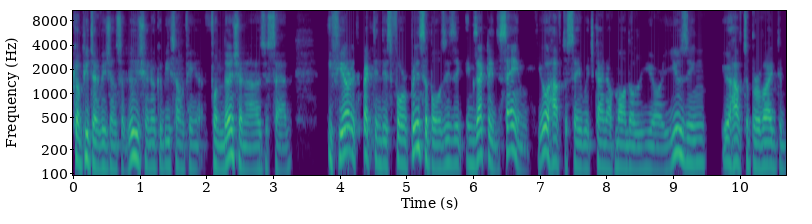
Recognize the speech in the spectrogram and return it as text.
computer vision solution, it could be something foundational, as you said. If you're expecting these four principles, is exactly the same. You have to say which kind of model you're using. You have to provide the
